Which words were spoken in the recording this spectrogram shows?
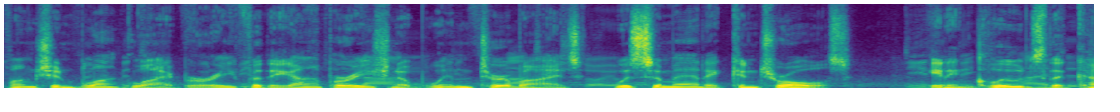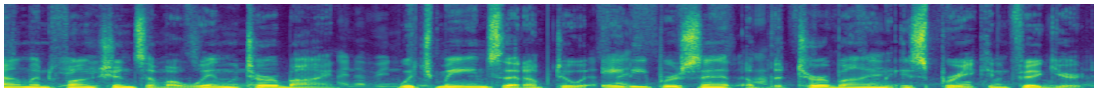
function block library for the operation of wind turbines with Simatic controls. It includes the common functions of a wind turbine, which means that up to 80% of the turbine is pre-configured.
